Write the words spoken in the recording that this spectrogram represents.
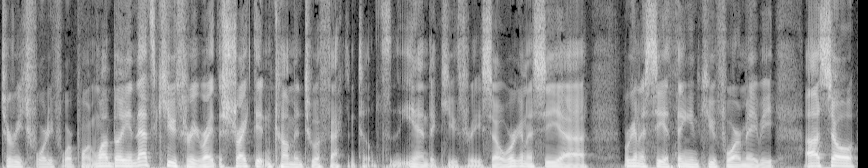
to reach 44.1 billion. That's Q3, right? The strike didn't come into effect until the end of Q3. So we're gonna see uh we're gonna see a thing in Q4 maybe. Uh, so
